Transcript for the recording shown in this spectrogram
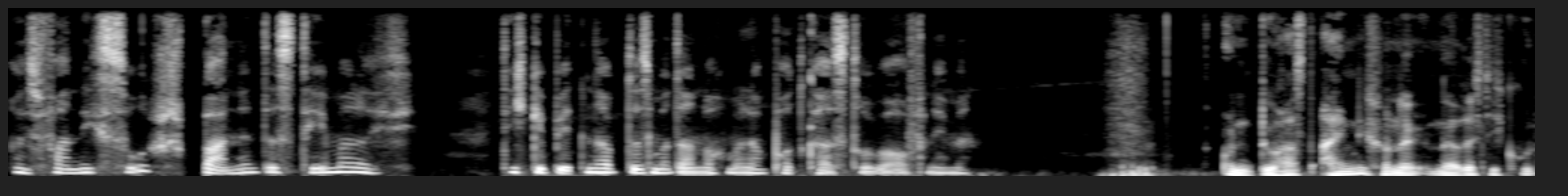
Das fand ich so spannend, das Thema, dass ich dich gebeten habe, dass wir da nochmal einen Podcast drüber aufnehmen. Und du hast eigentlich schon eine, eine richtig gut,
